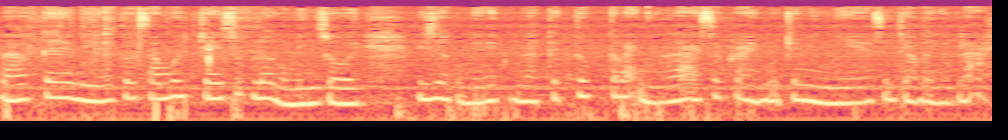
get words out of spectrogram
Và ok, thì tôi xong bức tranh súp lơ của mình rồi. Video của mình đây cũng là kết thúc. Các bạn like, subscribe một cho mình nhé. Xin chào và hẹn gặp lại.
